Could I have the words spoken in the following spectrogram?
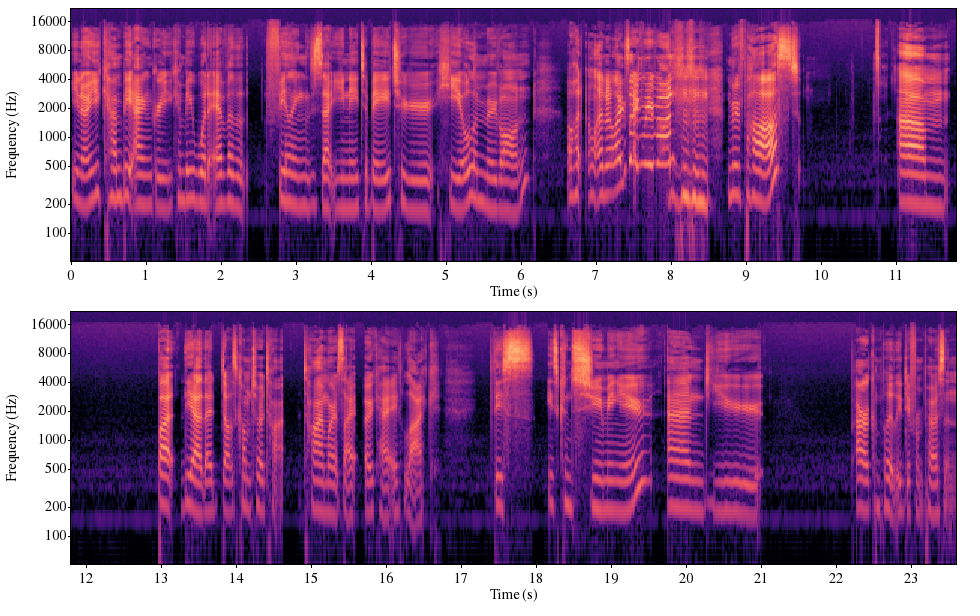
you know, you can be angry, you can be whatever the feelings that you need to be to heal and move on. Oh, I don't, I don't like saying move on move past. Um, but yeah, there does come to a time time where it's like, okay, like this is consuming you, and you are a completely different person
